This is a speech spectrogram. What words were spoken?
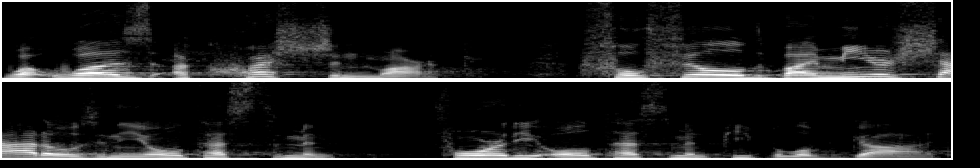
What was a question mark fulfilled by mere shadows in the Old Testament for the Old Testament people of God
